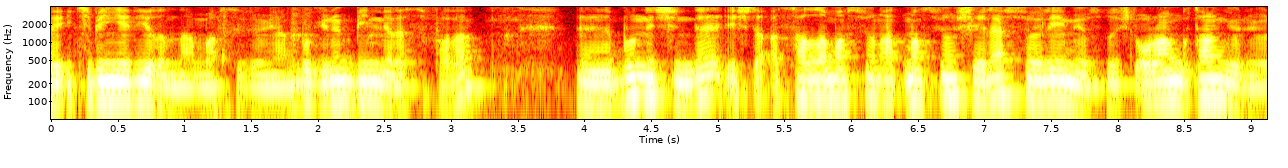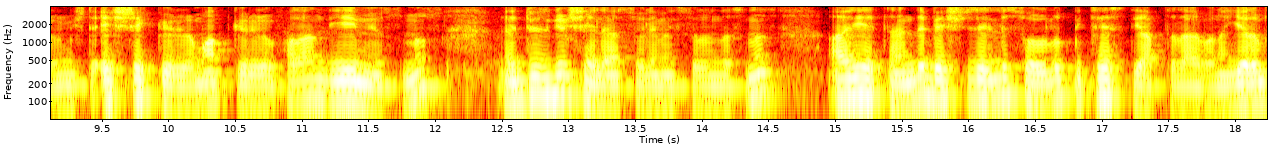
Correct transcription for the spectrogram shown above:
E, 2007 yılından bahsediyorum yani. Bugünün 1000 lirası falan. E, bunun içinde işte sallamasyon, atmasyon şeyler söyleyemiyorsunuz. İşte orangutan görüyorum, işte eşek görüyorum, at görüyorum falan diyemiyorsunuz. E, düzgün şeyler söylemek zorundasınız. Ayrıyeten de 550 soruluk bir test yaptılar bana. Yarım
